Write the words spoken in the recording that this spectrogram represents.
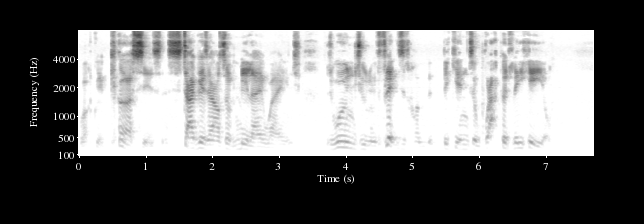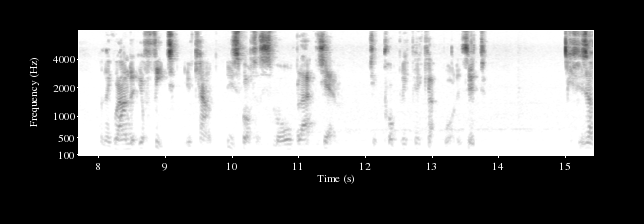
What great curses and staggers out of melee range the wounds you inflicted on him begin to rapidly heal. On the ground at your feet, you count, you spot a small black gem, which you probably pick up. What is it? Is a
